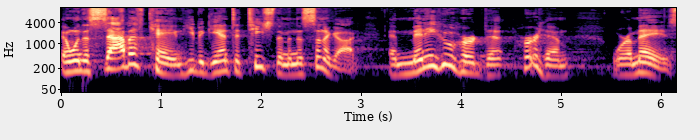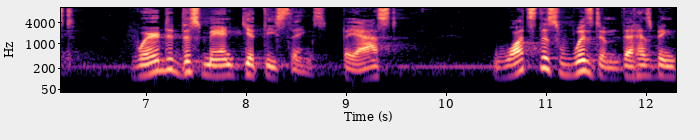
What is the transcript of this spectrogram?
And when the Sabbath came, he began to teach them in the synagogue and many who heard, them, heard him were amazed. Where did this man get these things? They asked. What's this wisdom that has been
